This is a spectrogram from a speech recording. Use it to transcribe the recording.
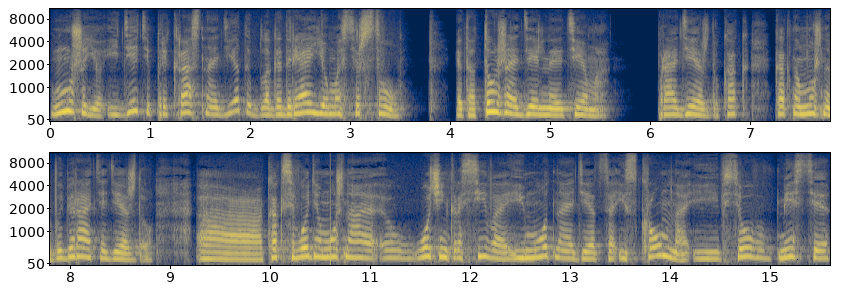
«Муж ее и дети прекрасно одеты благодаря ее мастерству». Это тоже отдельная тема про одежду, как, как нам нужно выбирать одежду, а, как сегодня можно э, очень красиво и модно одеться, и скромно, и все вместе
